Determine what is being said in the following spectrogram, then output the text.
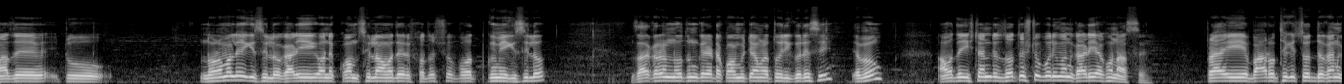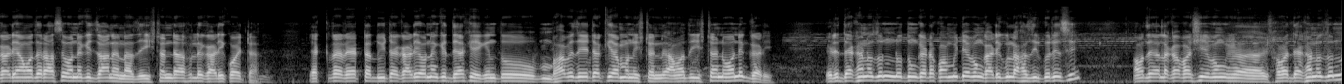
মাঝে একটু নর্মাল হয়ে গেছিল, গাড়ি অনেক কম ছিল, আমাদের সদস্য পদ কমে গেছিল। যার কারণে নতুন করে একটা কমিটি আমরা তৈরি করেছি এবং আমাদের স্ট্যান্ডে যথেষ্ট পরিমাণ গাড়ি এখন আছে। প্রায় বারো থেকে চোদ্দ খান গাড়ি আমাদের আছে, অনেকে জানে না যে স্ট্যান্ডে আসলে গাড়ি কয়টা। একটা একটা দুইটা গাড়ি অনেকে দেখে, কিন্তু ভাবে যে এটা কি এমন স্ট্যান্ড, আমাদের স্ট্যান্ডে অনেক গাড়ি। এটা দেখানোর জন্য নতুন একটা কমিটি এবং গাড়িগুলো হাজির করেছি আমাদের এলাকাবাসী এবং সবাই দেখানোর জন্য।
